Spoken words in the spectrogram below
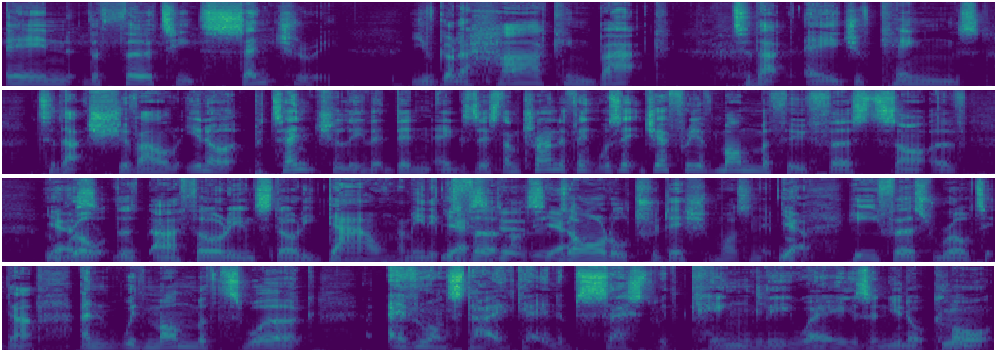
in the 13th century, you've got a harking back to that age of kings, to that chivalry, you know, potentially that didn't exist. I'm trying to think, was it Geoffrey of Monmouth who first sort of Yes. wrote the Arthurian story down? I mean, it was, Yes, ver- it is, was oral tradition, wasn't it? But Yeah. He first wrote it down. And with Monmouth's work, everyone started getting obsessed with kingly ways and, you know, court,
